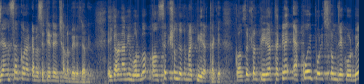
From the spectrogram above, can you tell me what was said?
যে অ্যান্সার করার ক্যাপাসিটি এটা ইনশাল্লাহ বেড়ে যাবে। এই কারণে আমি বলব কনসেপশন যাতে আমার ক্লিয়ার থাকে। কনসেপশন ক্লিয়ার থাকলে একই পরিশ্রম যে করবে,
